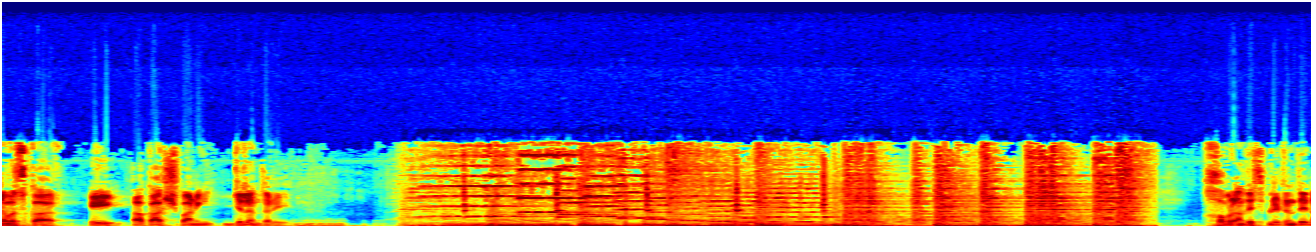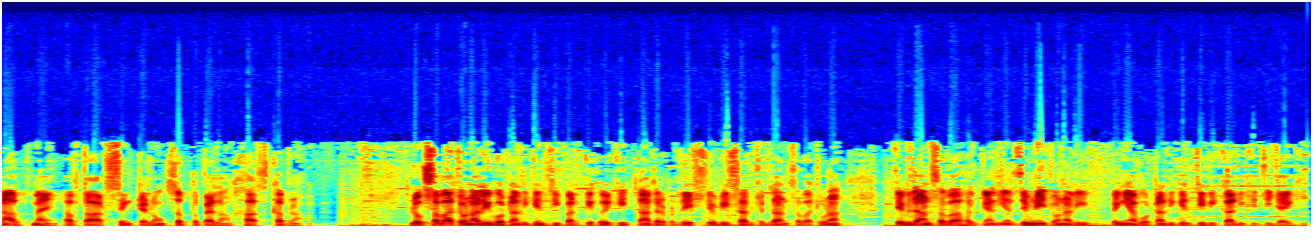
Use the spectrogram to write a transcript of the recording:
ਨਮਸਕਾਰ ਇਹ ਆਕਾਸ਼ਵਾਣੀ ਜਲੰਧਰ ਹੈ ਖਬਰਾਂ ਦੇ ਸਪਲੇਟਨ ਦੇ ਨਾਲ ਮੈਂ ਅਵਤਾਰ ਸਿੰਘ ਢਿੱਲੋਂ ਸਭ ਤੋਂ ਪਹਿਲਾਂ ਖਾਸ ਖਬਰਾਂ ਲੋਕ ਸਭਾ ਚੋਣਾਂ ਲਈ ਵੋਟਾਂ ਦੀ ਗਿਣਤੀ ਭਲਕੇ ਹੋਏਗੀ ਆਂਧਰਾ ਪ੍ਰਦੇਸ਼ ਤੇ ਓਡੀਸ਼ਾ ਵਿੱਚ ਵਿਧਾਨ ਸਭਾ ਚੋਣਾਂ ਤੇ ਵਿਧਾਨ ਸਭਾ ਹਲਕਿਆਂ ਦੀਆਂ ਜ਼ਿਮਨੀ ਚੋਣਾਂ ਲਈ ਪਈਆਂ ਵੋਟਾਂ ਦੀ ਗਿਣਤੀ ਵੀ ਕੱਲ੍ਹ ਹੀ ਕੀਤੀ ਜਾਏਗੀ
